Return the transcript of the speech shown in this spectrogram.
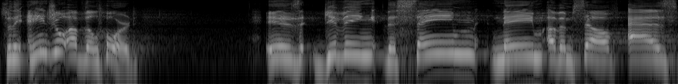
So the angel of the Lord is giving the same name of himself as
